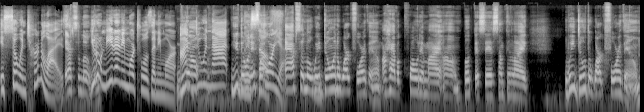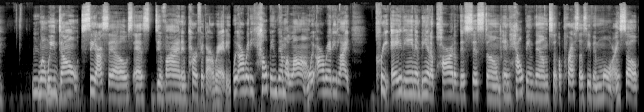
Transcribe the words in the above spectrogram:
is so internalized. Absolutely. You don't need any more tools anymore. You I'm doing that You're doing it myself. for for you. Absolutely. We're Mm-hmm. doing the work for them. I have a quote in my um, book that says something like, We do the work for them when we don't see ourselves as divine and perfect already. We're already helping them along. We're already like creating and being a part of this system and helping them to oppress us even more. And so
